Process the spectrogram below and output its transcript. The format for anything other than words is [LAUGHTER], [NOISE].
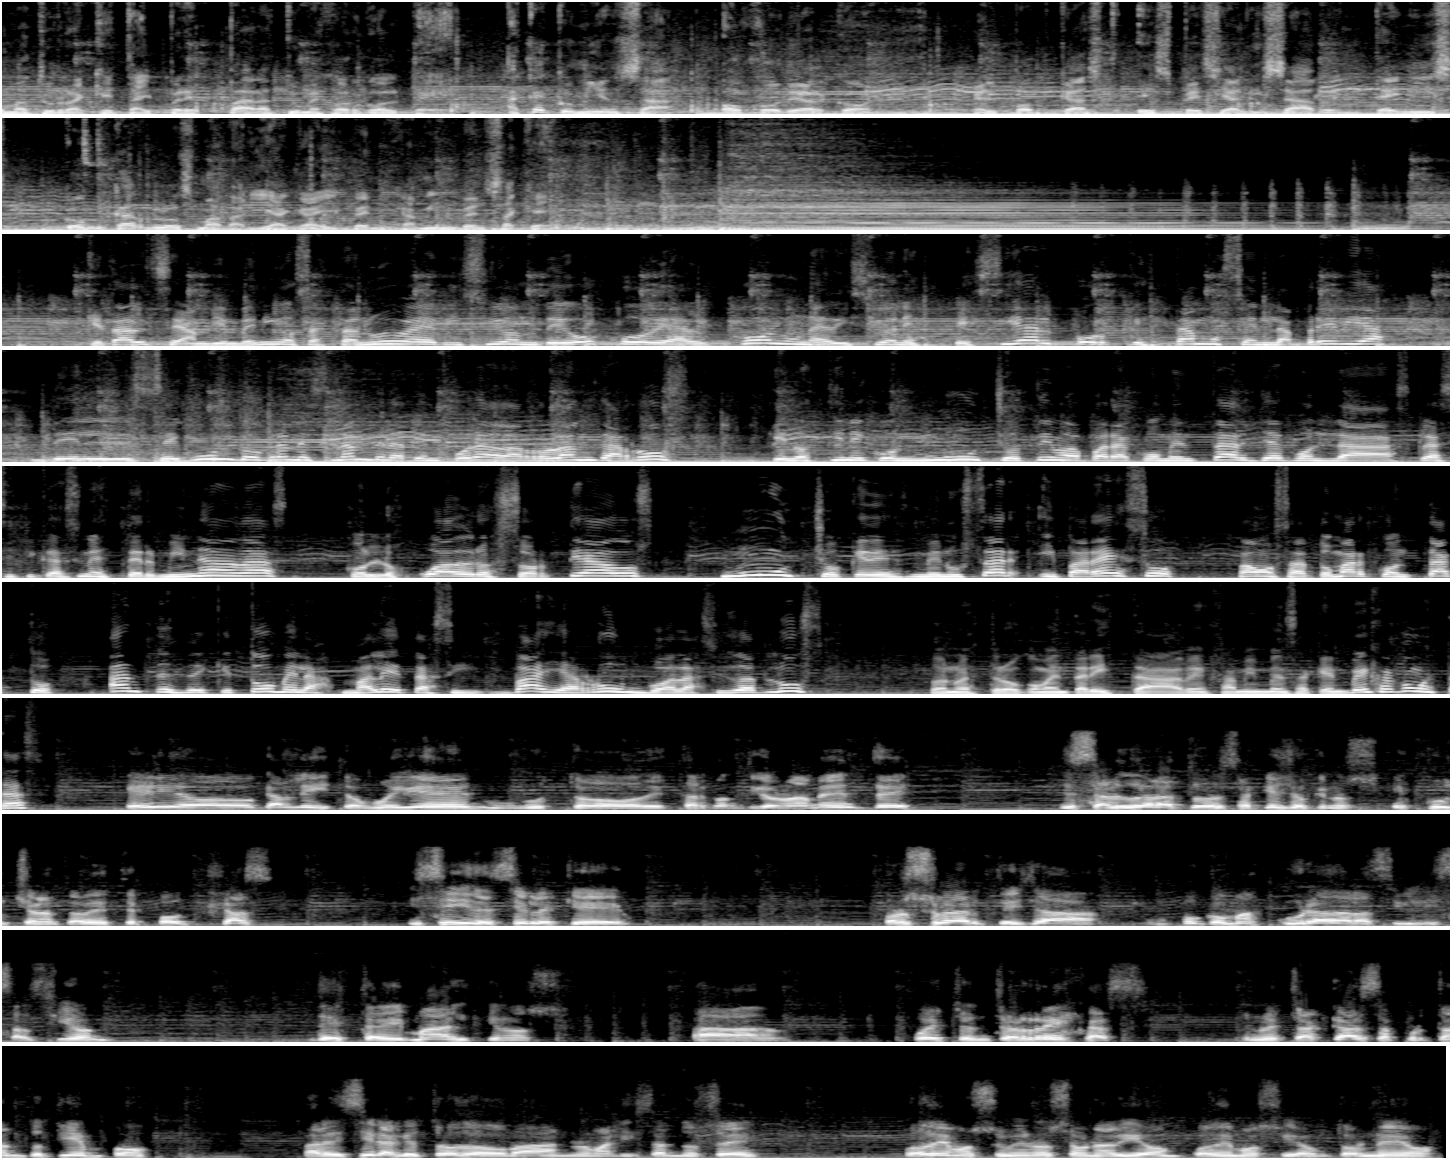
Toma tu raqueta y prepara tu mejor golpe. Acá comienza Ojo de Halcón, el podcast especializado en tenis con Carlos Madariaga y Benjamín Benzaquén. ¿Qué tal? Sean bienvenidos a esta nueva edición de Ojo de Halcón, una edición especial porque estamos en la previa del segundo Gran Slam de la temporada, Roland Garros que nos tiene con mucho tema para comentar, ya con las clasificaciones terminadas, con los cuadros sorteados, mucho que desmenuzar y para eso vamos a tomar contacto antes de que tome las maletas y vaya rumbo a la Ciudad Luz con nuestro comentarista Benjamín Benzaquén. Benja, ¿cómo estás? Querido Carlito, muy bien, un gusto de estar contigo nuevamente, de saludar a todos aquellos que nos escuchan a través de este podcast y sí, decirles que por suerte ya un poco más curada la civilización de este mal que nos ha puesto entre rejas en nuestras casas por tanto tiempo, pareciera que todo va normalizándose, podemos subirnos a un avión, podemos ir a un torneo,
